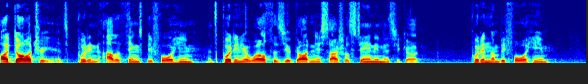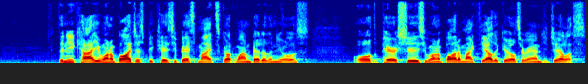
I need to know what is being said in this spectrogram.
idolatry. It's putting other things before Him. It's putting your wealth as your God and your social standing as your God. Putting them before Him. The new car you want to buy just because your best mate's got one better than yours, or the pair of shoes you want to buy to make the other girls around you jealous.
